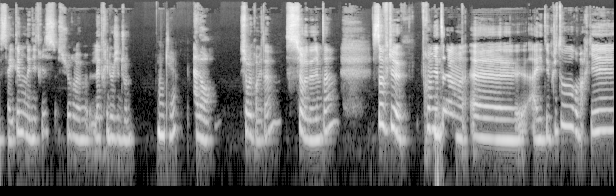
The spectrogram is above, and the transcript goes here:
ça a été mon éditrice sur le, la trilogie de June. Ok. Alors, sur le premier tome, sur le deuxième tome, sauf que premier mmh. tome a été plutôt remarqué,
